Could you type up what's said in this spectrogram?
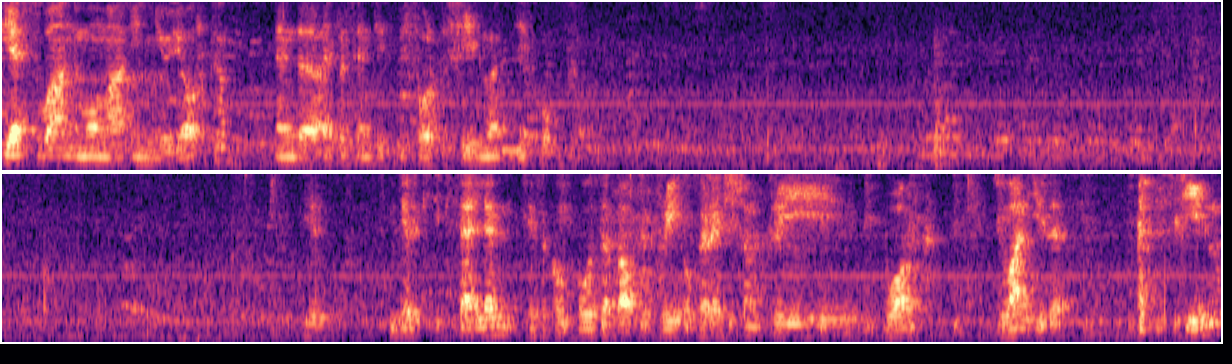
PS1 MoMA in New York, and uh, I presented before the film this book. Zero XXL is composed about three operations, three work. One is a film,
